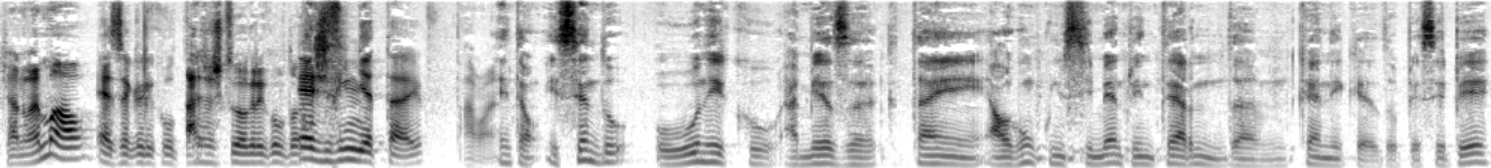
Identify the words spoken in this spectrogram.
Já não é mau. És agricultor. Achas que sou agricultor? És vinheteiro. Ah. Então, e sendo o único à mesa que tem algum conhecimento interno da mecânica do PCP,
